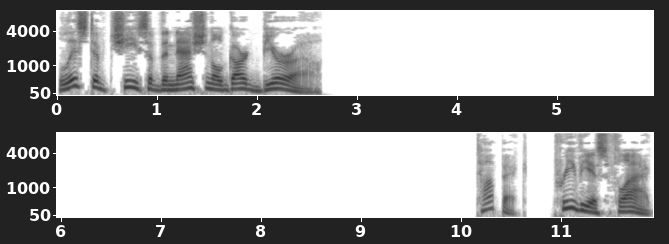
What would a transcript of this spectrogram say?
List of Chiefs of the National Guard Bureau. Previous flag.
